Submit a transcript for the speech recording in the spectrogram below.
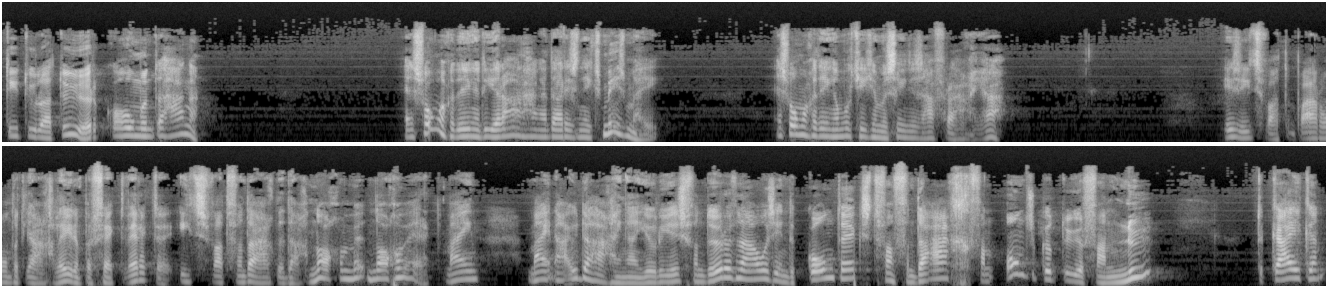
titulatuur komen te hangen. En sommige dingen die eraan hangen, daar is niks mis mee. En sommige dingen moet je je misschien eens afvragen, ja, is iets wat een paar honderd jaar geleden perfect werkte. Iets wat vandaag de dag nog, nog werkt. Mijn, mijn uitdaging aan jullie is van durf nou eens in de context van vandaag, van onze cultuur, van nu, te kijken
